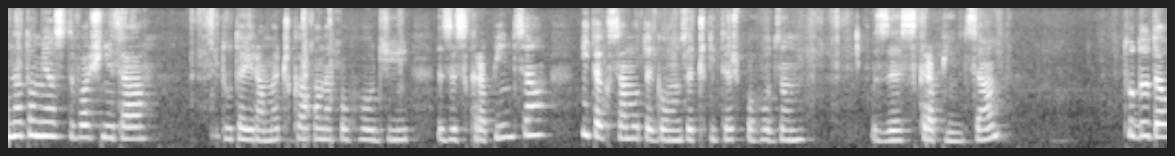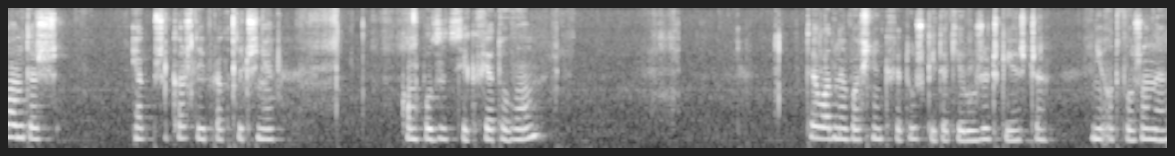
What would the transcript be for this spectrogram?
Natomiast właśnie ta tutaj rameczka, ona pochodzi ze skrapińca i tak samo te gałązeczki też pochodzą ze skrapińca. Tu dodałam też, jak przy każdej praktycznie, kompozycję kwiatową. Te ładne właśnie kwiatuszki, takie różyczki jeszcze nieotworzone.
